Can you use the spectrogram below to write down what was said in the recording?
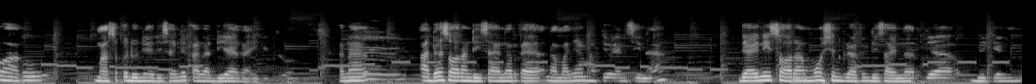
oh aku masuk ke dunia desain ini karena dia kayak gitu karena hmm. ada seorang desainer kayak namanya Matthew Encina dia ini seorang motion graphic designer dia bikin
